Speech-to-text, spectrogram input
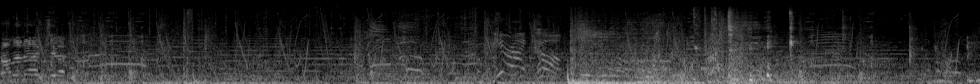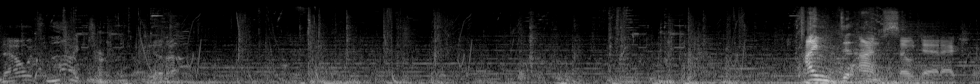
Coming at you. I'm I'm so dead actually.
